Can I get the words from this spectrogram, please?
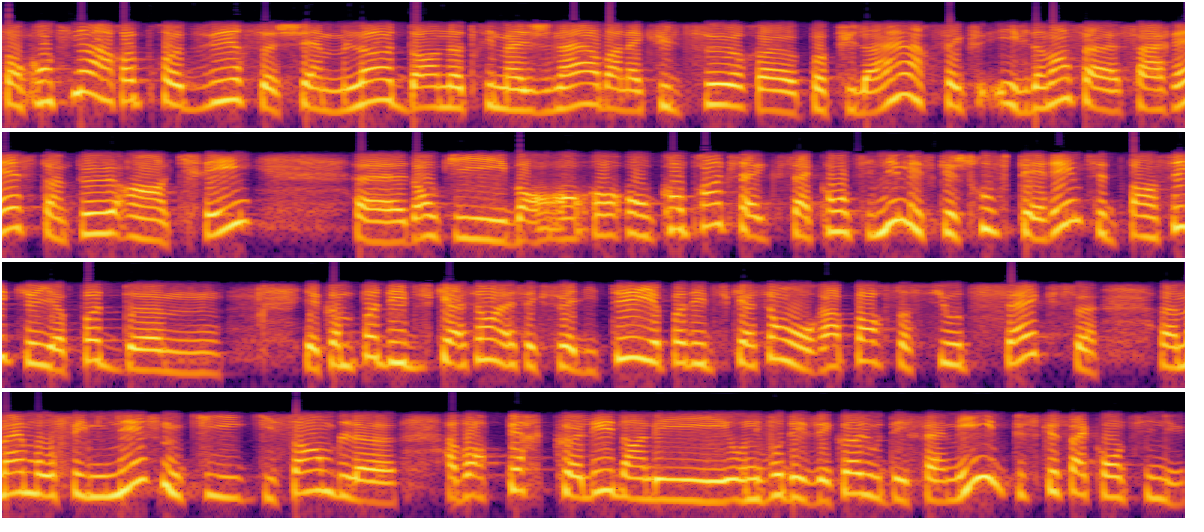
Si on continue à reproduire ce schème-là dans notre imaginaire, dans la culture euh, populaire, fait que, évidemment, ça, ça reste un peu ancré. Euh, donc, bon, on, comprend que ça, ça, continue, mais ce que je trouve terrible, c'est de penser qu'il n'y a pas de, il y a comme pas d'éducation à la sexualité, il n'y a pas d'éducation aux rapports sociaux de sexe, euh, même au féminisme, qui, qui semble avoir percolé dans les, au niveau des écoles ou des familles, puisque ça continue.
